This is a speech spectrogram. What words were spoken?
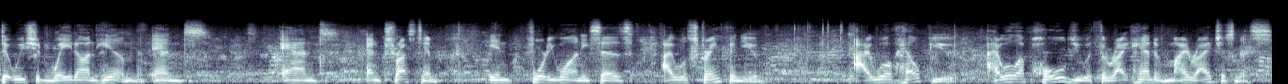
that we should wait on him and and and trust him. In 41, he says, "I will strengthen you. I will help you. I will uphold you with the right hand of my righteousness."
